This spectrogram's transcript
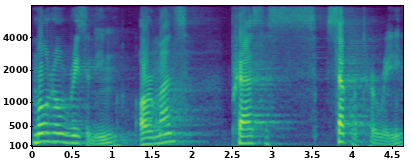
moral reasoning, or man's press secretary,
